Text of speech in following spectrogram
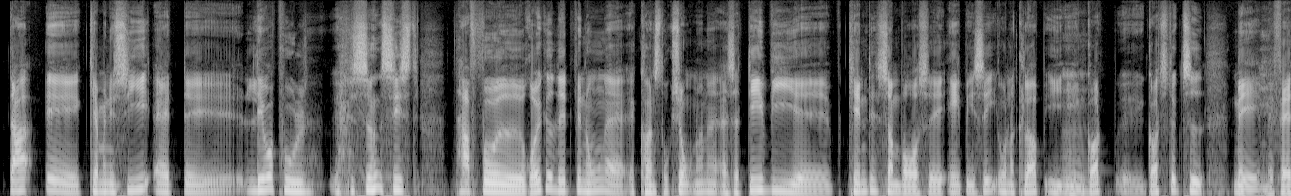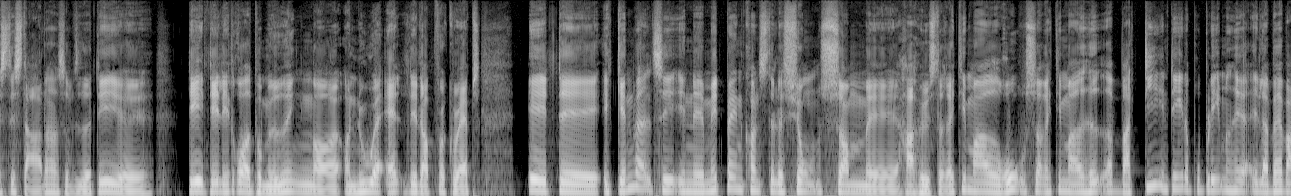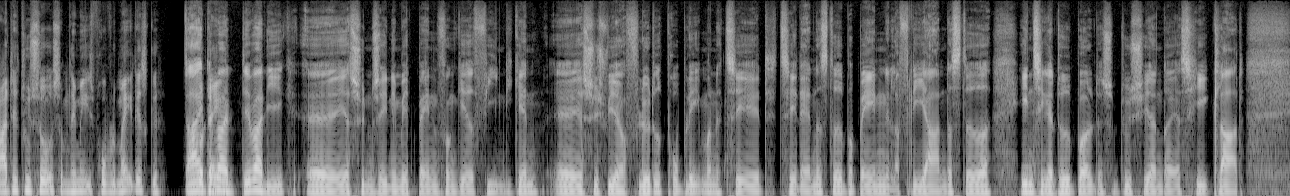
der øh, kan man jo sige, at øh, Liverpool siden sidst har fået rykket lidt ved nogle af konstruktionerne. Altså det, vi øh, kendte som vores øh, ABC under Klopp i, mm. i en mm. godt, øh, godt stykke tid med, med faste starter og så videre, det, øh, det, det er lidt råd på mødingen, og, og nu er alt lidt op for grabs et, øh, et genvalg til en øh, midtbanekonstellation, som øh, har høstet rigtig meget ros og rigtig meget heder. Var de en del af problemet her, eller hvad var det, du så som det mest problematiske? Nej, det var, det var de ikke. Øh, jeg synes egentlig, at midtbanen fungerede fint igen. Øh, jeg synes, vi har flyttet problemerne til et, til et andet sted på banen, eller flere andre steder. En ting er dødbolde, som du siger, Andreas, helt klart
